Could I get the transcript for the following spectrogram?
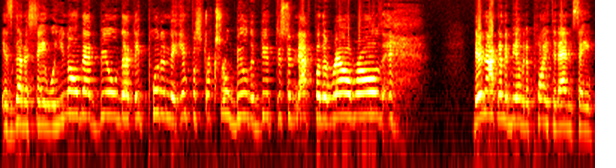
is going to say, well, you know, that bill that they put in the infrastructural bill that did this and that for the railroads. They're not going to be able to point to that and say,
